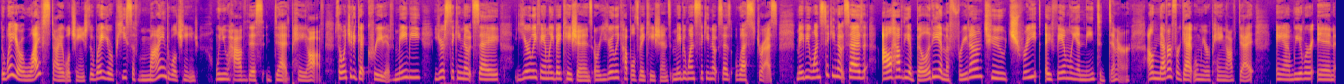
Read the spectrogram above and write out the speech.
the way your lifestyle will change the way your peace of mind will change when you have this debt pay off. So I want you to get creative. Maybe your sticky notes say yearly family vacations or yearly couples vacations. Maybe one sticky note says less stress. Maybe one sticky note says I'll have the ability and the freedom to treat a family in need to dinner. I'll never forget when we were paying off debt and we were in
